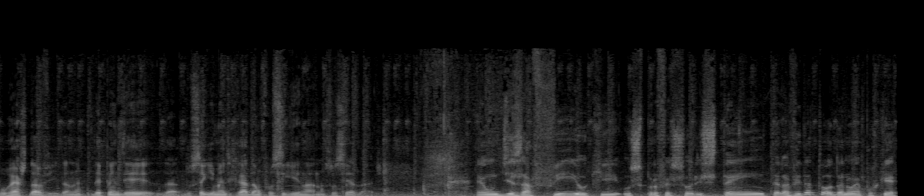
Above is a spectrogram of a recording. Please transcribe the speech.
o resto da vida, né? Depender da, do segmento que cada um for seguir na, na sociedade. É um desafio que os professores têm pela vida toda, não é? Porque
